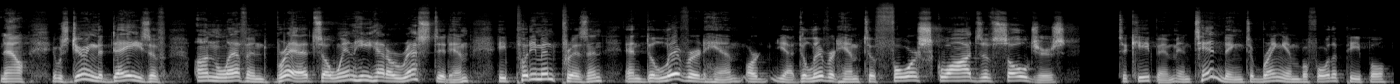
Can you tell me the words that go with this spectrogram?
Now, it was during the days of unleavened bread, so when he had arrested him, he put him in prison and delivered him, or yeah, delivered him to four squads of soldiers to keep him, intending to bring him before the people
